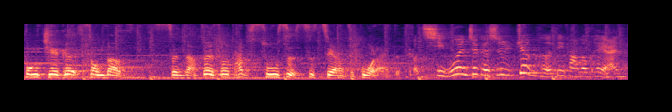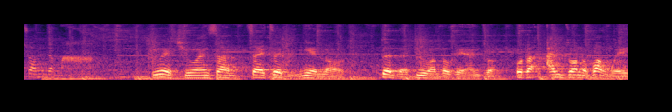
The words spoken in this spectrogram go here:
风切割送到身上，所以说它的舒适是这样子过来的。请问这个是任何地方都可以安装的吗？因为循环扇在这里面哦，任何地方都可以安装，不过它安装的范围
